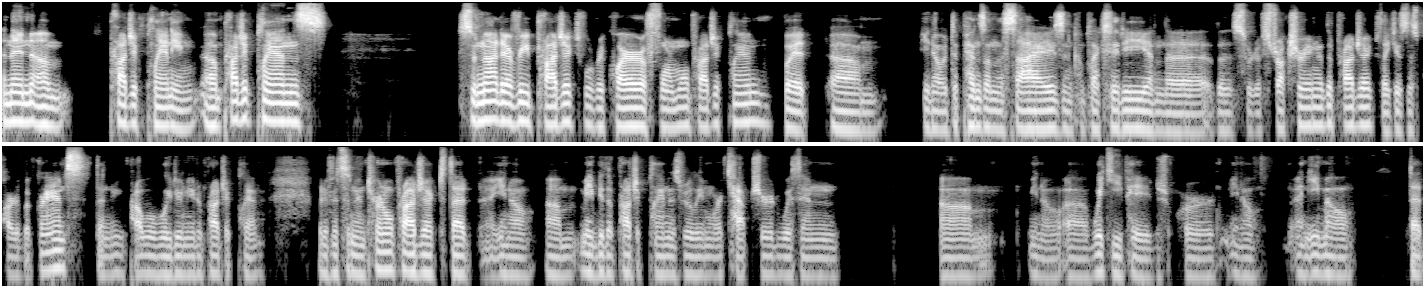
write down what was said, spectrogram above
And then um, project planning. Um, project plans, so not every project will require a formal project plan, but um, you know, it depends on the size and complexity and the, the sort of structuring of the project. Like, is this part of a grant? Then you probably do need a project plan. But if it's an internal project that, uh, you know, um, maybe the project plan is really more captured within, um, you know, a wiki page or, you know, an email that,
